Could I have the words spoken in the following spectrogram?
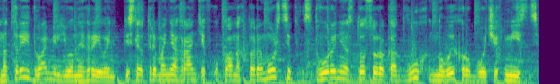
на 3,2 мільйони гривень. Після отримання грантів у планах переможців створення 142 нових робочих місць.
